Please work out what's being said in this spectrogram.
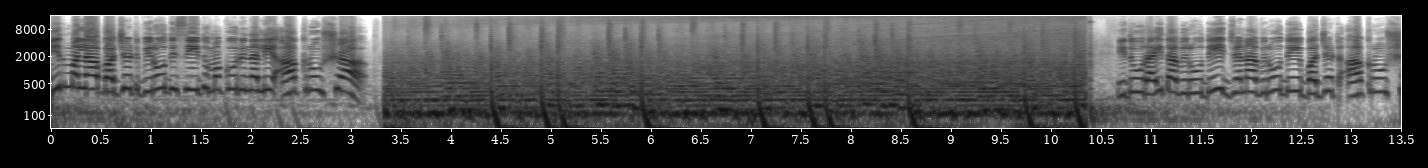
ನಿರ್ಮಲಾ ಬಜೆಟ್ ವಿರೋಧಿಸಿ ತುಮಕೂರಿನಲ್ಲಿ ಆಕ್ರೋಶ. ಇದು ರೈತ ವಿರೋಧಿ ಜನ ವಿರೋಧಿ ಬಜೆಟ್ ಆಕ್ರೋಶ.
